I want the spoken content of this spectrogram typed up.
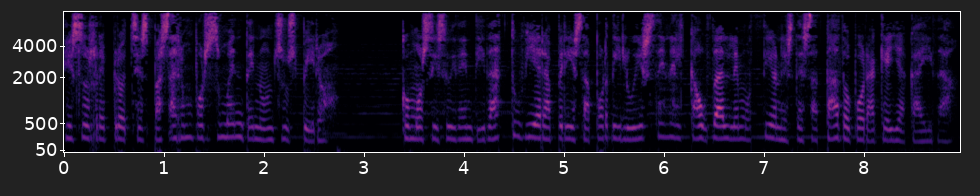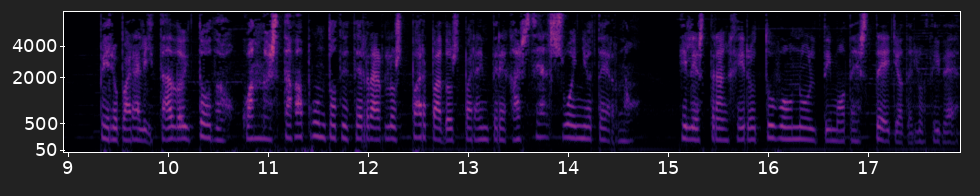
Esos reproches pasaron por su mente en un suspiro, como si su identidad tuviera prisa por diluirse en el caudal de emociones desatado por aquella caída. Pero paralizado y todo, cuando estaba a punto de cerrar los párpados para entregarse al sueño eterno, el extranjero tuvo un último destello de lucidez.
